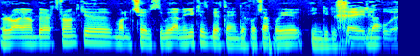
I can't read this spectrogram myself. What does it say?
رایان برتراند که مال چلسی بود الان یکی از بهترین دفاع چپ های انگلیس خیلی خوبه.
